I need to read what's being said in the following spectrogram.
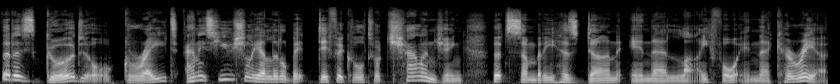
that is good or great, and it's usually a little bit difficult or challenging that somebody has done in their life or in their career.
